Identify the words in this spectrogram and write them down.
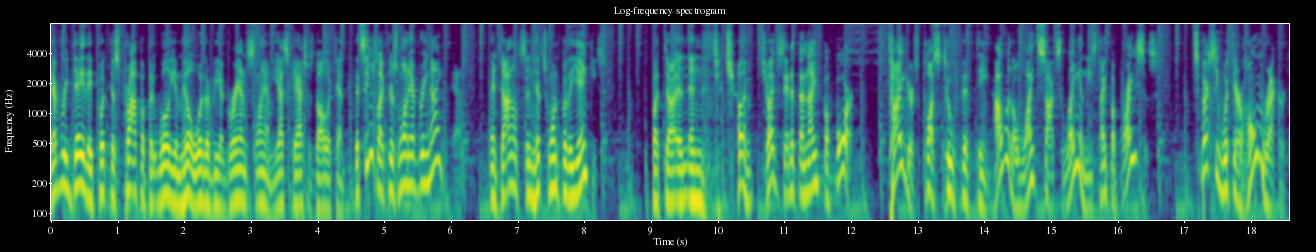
Every day they put this prop up at William Hill, whether it be a grand slam. Yes, cash is $1.10. It seems like there's one every night. Yeah. And Donaldson hits one for the Yankees. But, uh, and, and Judge did it the night before. Tigers plus 215. How were the White Sox laying these type of prices? Especially with their home record.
